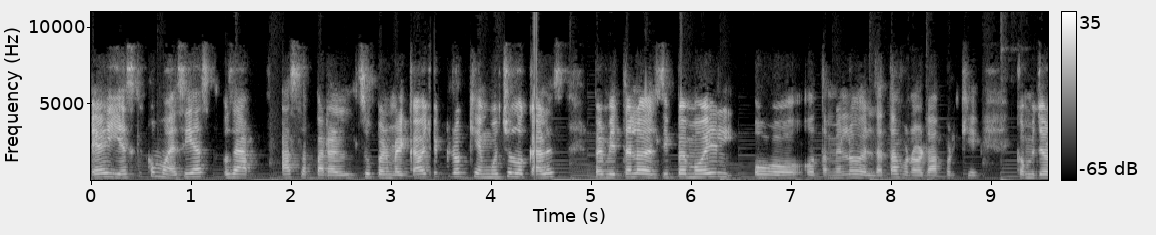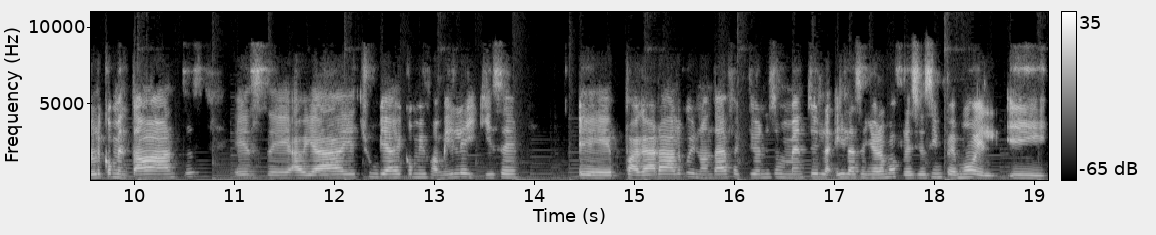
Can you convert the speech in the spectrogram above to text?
y es que como decías, o sea, hasta para el supermercado. Yo creo que muchos locales permiten lo del Simpe móvil o, o, también lo del datáfono, ¿verdad? Porque como yo le comentaba antes, este, había hecho un viaje con mi familia y quise eh, pagar algo y no andaba efectivo en ese momento y la, y señora me ofreció Simpe Móvil y,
